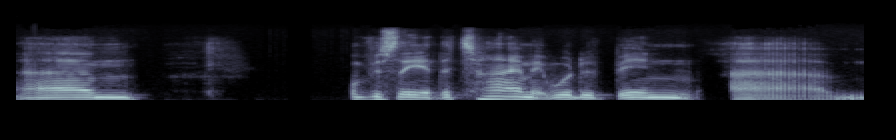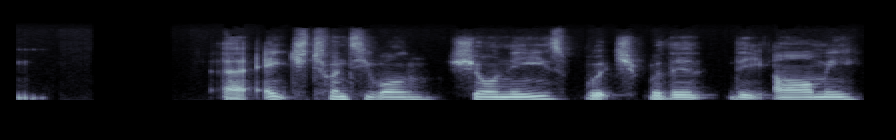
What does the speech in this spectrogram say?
Um, obviously, at the time, it would have been um, uh, H twenty one Shawnees, which were the the army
